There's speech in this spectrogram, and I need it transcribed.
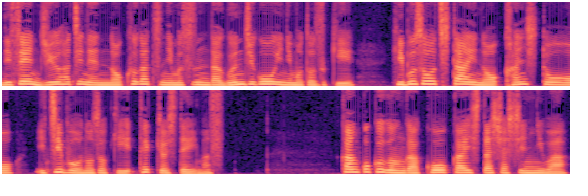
2018年の9月に結んだ軍事合意に基づき非武装地帯の監視塔を一部を除き撤去しています。韓国軍が公開した写真には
